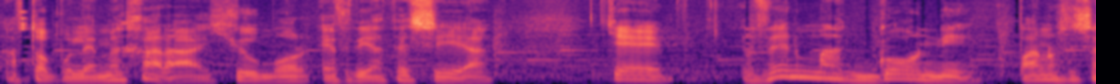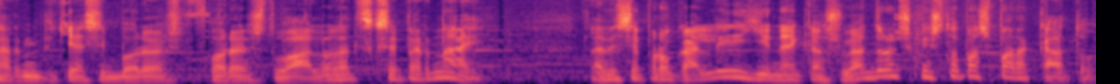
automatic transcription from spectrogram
αυτό που λέμε χαρά, χιούμορ, ευδιαθεσία και δεν μαγκώνει πάνω στις αρνητικές συμπεριφορέ του άλλου, αλλά τις ξεπερνάει. Δηλαδή σε προκαλεί η γυναίκα σου άντρας και εσύ το πας παρακάτω.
